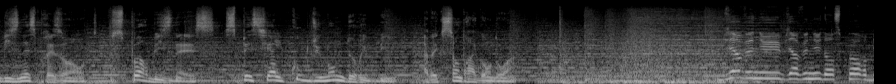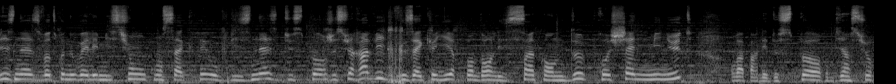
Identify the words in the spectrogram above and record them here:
Business présente Sport Business, spécial Coupe du Monde de rugby, avec Sandra Gondouin. Bienvenue, bienvenue dans Sport Business, votre nouvelle émission consacrée au business du sport. Je suis ravie de vous accueillir pendant les 52 prochaines minutes. On va parler de sport, bien sûr,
